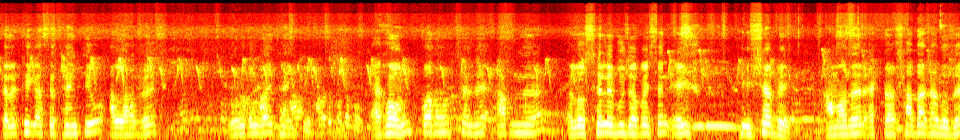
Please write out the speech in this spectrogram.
তাহলে ঠিক আছে থ্যাংক ইউ আল্লাহ হাফেজ। রবিকুল ভাই থ্যাংক ইউ এখন কথা হচ্ছে যে আপনি এলো ছেলে বুঝা পেয়েছেন এই হিসাবে আমাদের একটা সাদা কাগজে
